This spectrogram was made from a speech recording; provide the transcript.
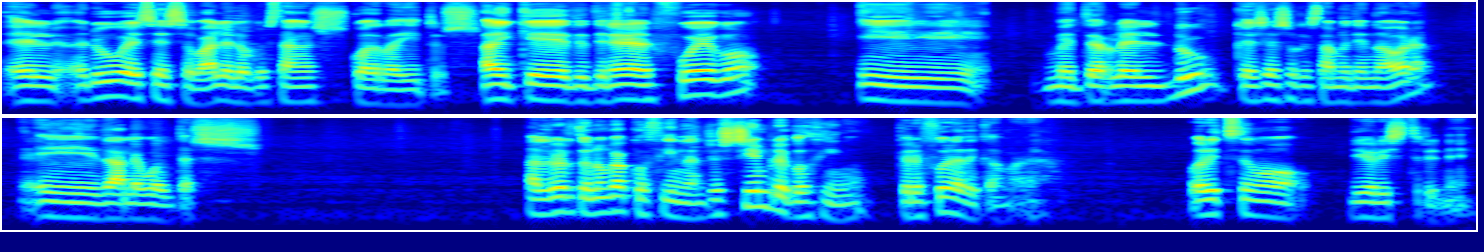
El ru es eso, ¿vale? Lo que están esos cuadraditos. Hay que detener el fuego y meterle el ru, que es eso que está metiendo ahora, y darle vueltas. Alberto, nunca cocinas. Yo siempre cocino, pero fuera de cámara. Por eso Dioristrine.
